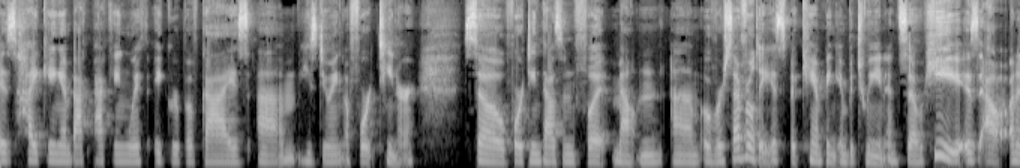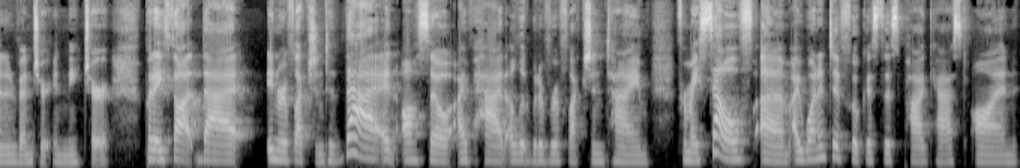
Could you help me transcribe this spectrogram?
is hiking and backpacking with a group of guys. Um, he's doing a 14er. So 14,000 foot mountain um, over several days, but camping in between. And so he is out on an adventure in nature. But I thought that in reflection to that, and also I've had a little bit of reflection time for myself, um, I wanted to focus this podcast on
